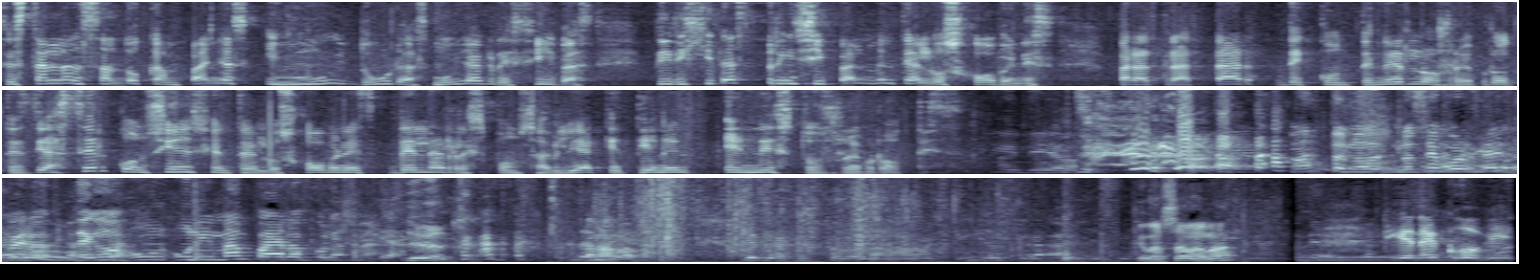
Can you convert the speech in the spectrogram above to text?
se están lanzando campañas y muy duras, muy agresivas, dirigidas principalmente a los jóvenes para tratar de contener los rebrotes, de hacer conciencia entre los jóvenes de la responsabilidad que tienen en estos rebrotes. No, no, sé por qué, pero tengo un, un imán para la policía. ¿Qué pasó, mamá? Tiene COVID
